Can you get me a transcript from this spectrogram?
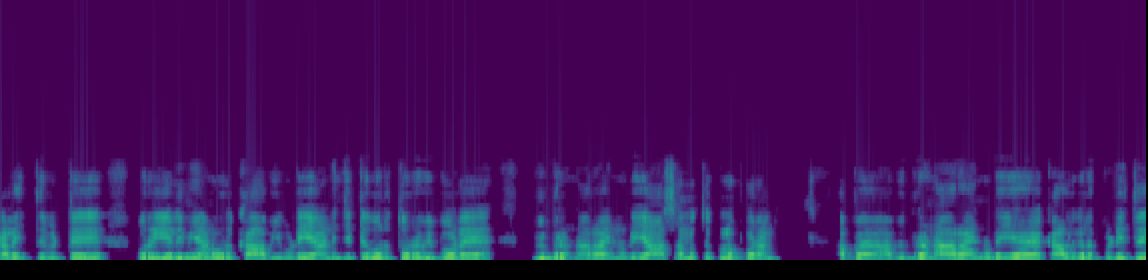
கலைத்து விட்டு ஒரு எளிமையான ஒரு காவி உடைய அணிஞ்சிட்டு ஒரு துறவி போல விப்ர நாராயணனுடைய ஆசிரமத்துக்குள்ள போறாங்க. அப்ப விப்ர நாராயணனுடைய கால்களை பிடித்து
